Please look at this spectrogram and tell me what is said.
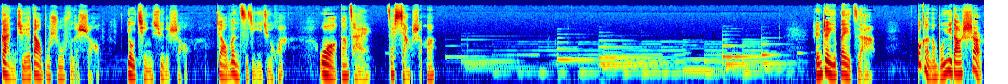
感觉到不舒服的时候，有情绪的时候，就要问自己一句话：我刚才在想什么？人这一辈子啊，不可能不遇到事儿。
